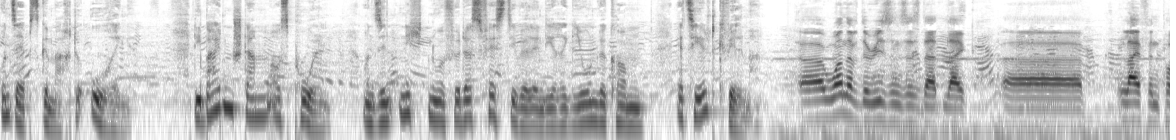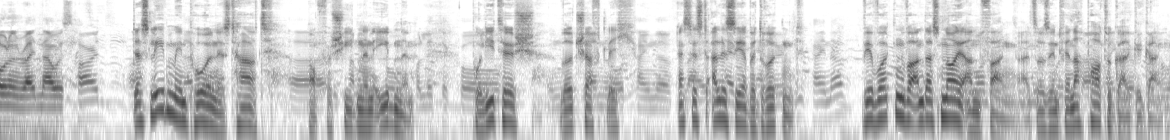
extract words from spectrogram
und selbstgemachte Ohrringe. Die beiden stammen aus Polen und sind nicht nur für das Festival in die Region gekommen, erzählt Quillmann. Uh, uh. Das Leben in Polen ist hart auf verschiedenen Ebenen. Politisch, wirtschaftlich. Es ist alles sehr bedrückend. Wir wollten woanders neu anfangen, also sind wir nach Portugal gegangen.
